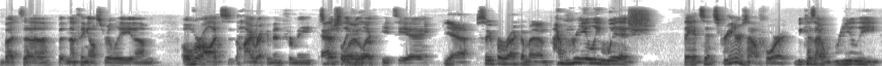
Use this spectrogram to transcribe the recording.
But uh, but nothing else really. Um, overall, it's high recommend for me, especially Absolutely. if you like PTA. Yeah, super recommend. I really wish they had sent screeners out for it because I really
